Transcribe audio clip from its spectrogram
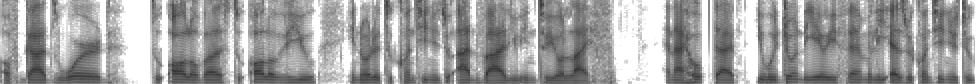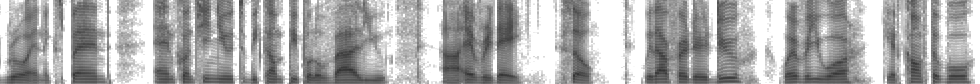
of God's word to all of us, to all of you, in order to continue to add value into your life. And I hope that you will join the AOE family as we continue to grow and expand and continue to become people of value uh, every day. So, without further ado, wherever you are, get comfortable.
